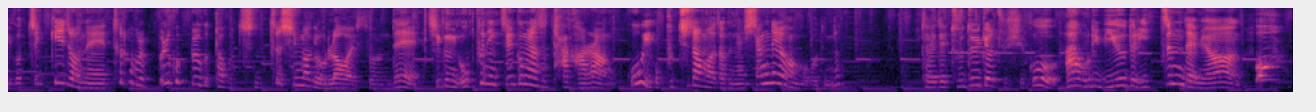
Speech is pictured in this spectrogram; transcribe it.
이거 찍기 전에 트러블 뿔긋뿔긋하고 진짜 심하게 올라와 있었는데 지금 오프닝 찍으면서 다 가라앉고 이거 붙이자마자 그냥 샥 내려간 거거든요. 자 이제 두들겨 주시고 아 우리 미우들 이쯤 되면 어?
